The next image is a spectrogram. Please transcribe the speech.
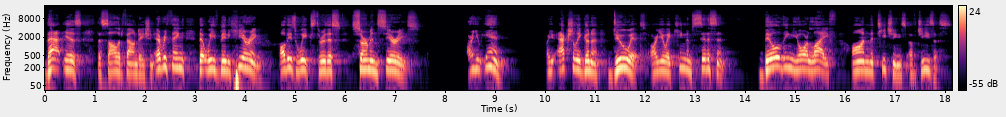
That is the solid foundation. Everything that we've been hearing all these weeks through this sermon series, are you in? Are you actually going to do it? Are you a kingdom citizen? Building your life on the teachings of Jesus.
